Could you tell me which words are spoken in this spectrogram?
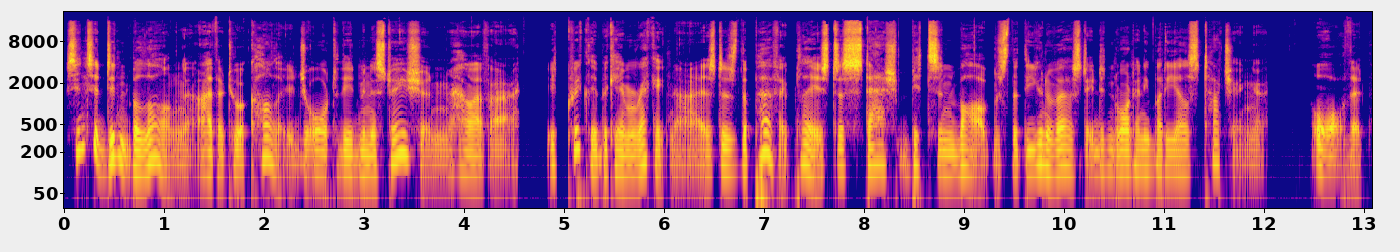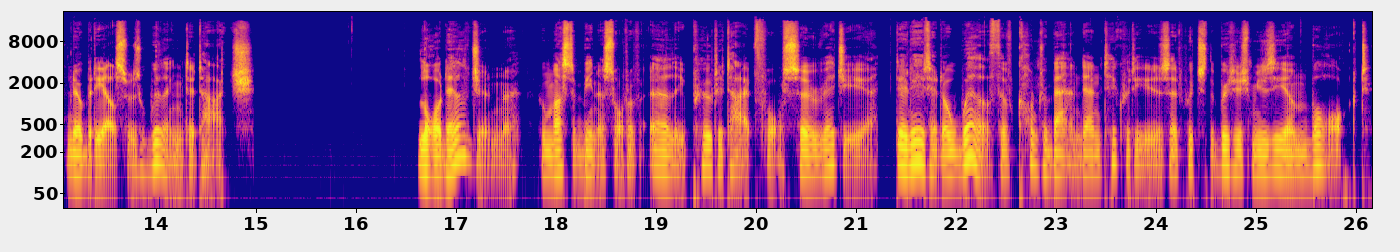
Since it didn't belong either to a college or to the administration, however, it quickly became recognized as the perfect place to stash bits and bobs that the university didn't want anybody else touching, or that nobody else was willing to touch. Lord Elgin, who must have been a sort of early prototype for Sir Reggie, donated a wealth of contraband antiquities at which the British Museum balked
